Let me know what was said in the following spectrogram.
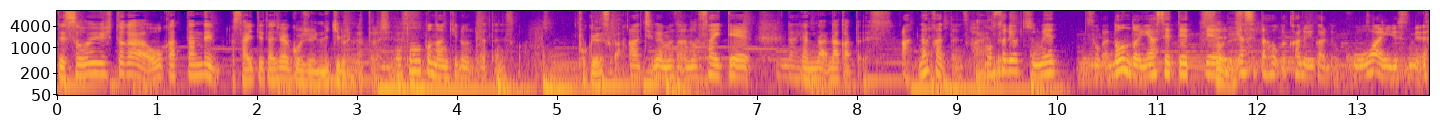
でそういう人が多かったんで最低体重が5 2キロになったらしいです。ともと何キロやったんですか？僕ですか？あ違います。あの最低ななかったです。あなかったんですか、はい。もうそれを決めそうかどんどん痩せてって痩せた方が軽いから怖いですね。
